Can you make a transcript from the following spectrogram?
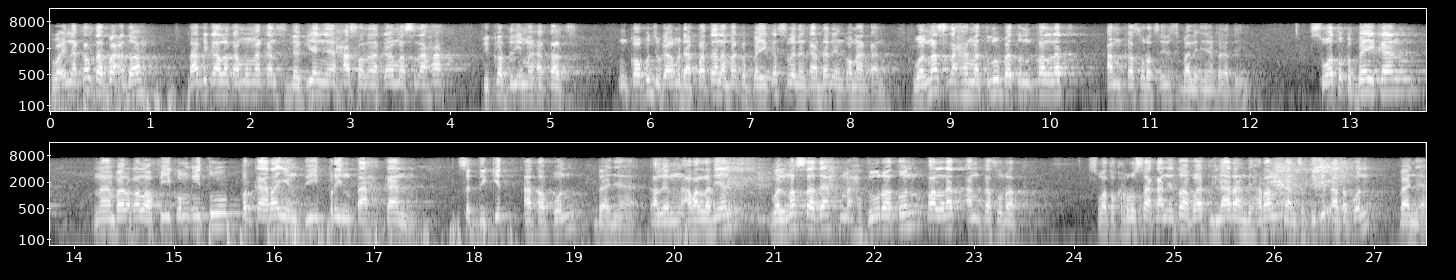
Wa in akalta ba'dah, tapi kalau kamu makan sebagiannya hasalaka maslahah bi qadri ma akalt. engkau pun juga mendapatkan apa kebaikan sesuai dengan kadar yang kau makan. Wal maslahah matlubatun qallat am kasurat ini sebaliknya berarti. Suatu kebaikan nah barakallahu fikum itu perkara yang diperintahkan sedikit ataupun banyak. Kalau yang awal tadi wal masadah mahdzuratun qallat am kasurat. Suatu kerusakan itu apa? dilarang, diharamkan sedikit ataupun banyak.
